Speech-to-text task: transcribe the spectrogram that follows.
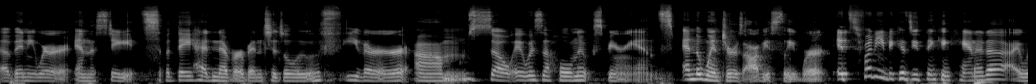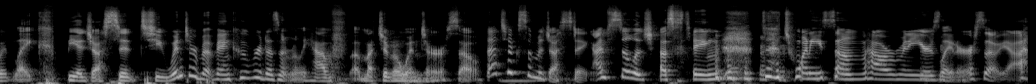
of anywhere in the states, but they had never been to Duluth either. Um, so it was a whole new experience. And the winters obviously were. It's funny because you'd think in Canada I would like be adjusted to winter, but Vancouver doesn't really have uh, much of a winter, so that took some adjusting. I'm still adjusting to twenty some however many years later. So yeah.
